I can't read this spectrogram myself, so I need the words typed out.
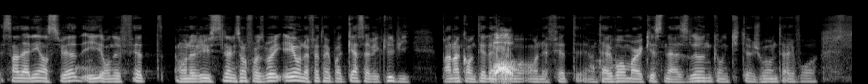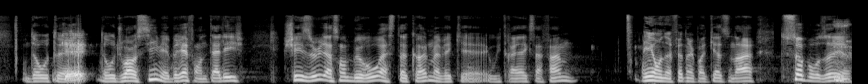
s'en aller en Suède. Et on a fait, on a réussi la mission Forsberg et on a fait un podcast avec lui. Puis pendant qu'on était là, on a fait, on est allé voir Marcus Naslund contre qui t'a joué, on est allé voir d'autres euh, d'autres joueurs aussi. Mais bref, on est allé chez eux, dans son bureau à Stockholm, avec où il travaille avec sa femme. Et on a fait un podcast d'une heure. Tout ça pour dire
